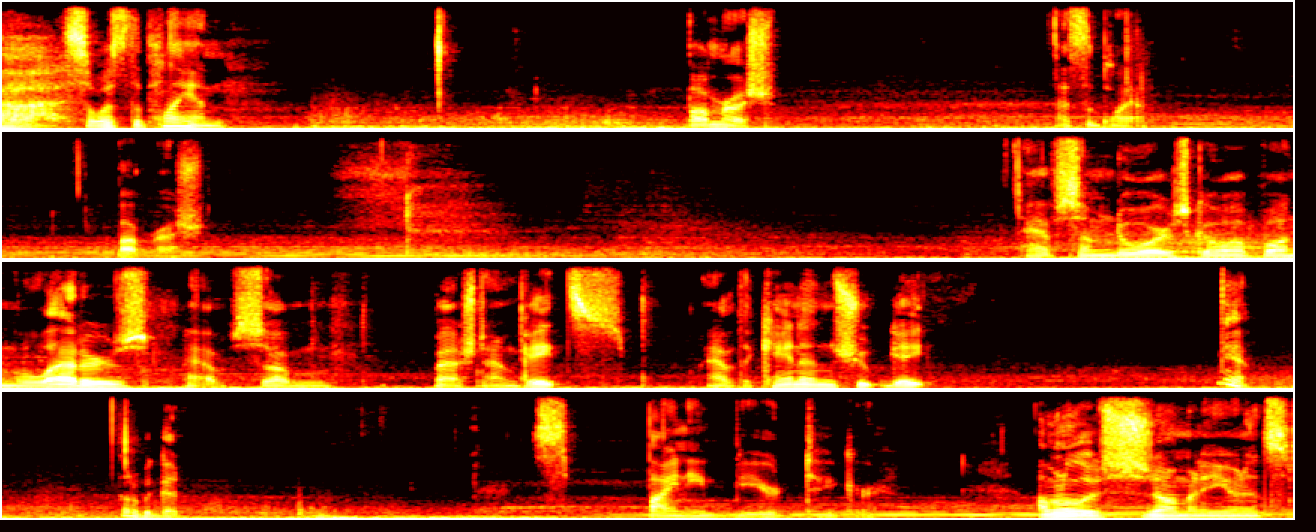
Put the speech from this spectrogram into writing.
Ah, Ah, so what's the plan? Bum rush. That's the plan. Bum rush. Have some doors go up on the ladders, have some bash down gates, have the cannon shoot gate. Yeah, that'll be good. Spiny beard taker. I'm gonna lose so many units.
